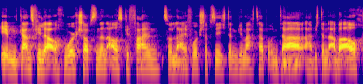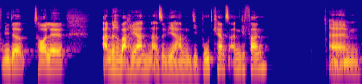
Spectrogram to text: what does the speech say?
eben ganz viele auch Workshops sind dann ausgefallen, so Live-Workshops, die ich dann gemacht habe und da mhm. habe ich dann aber auch wieder tolle andere Varianten. Also wir haben die Bootcamps angefangen ähm, mhm.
